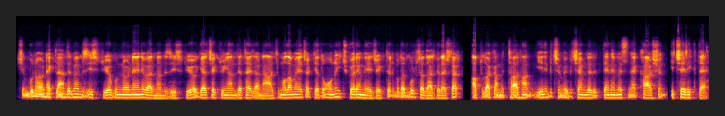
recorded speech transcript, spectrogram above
Şimdi bunu örneklendirmemizi istiyor, bunun örneğini vermemizi istiyor. Gerçek dünyanın detaylarına hakim olamayacak ya da onu hiç göremeyecektir. Bu da Bursa'da arkadaşlar. Abdülhamit Tarhan yeni biçim ve biçimleri denemesine karşın içerikte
